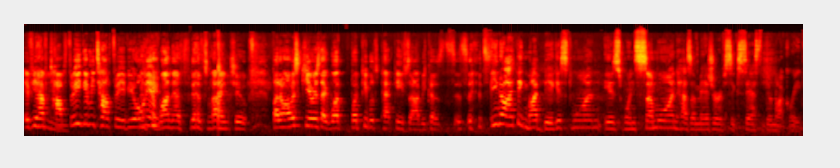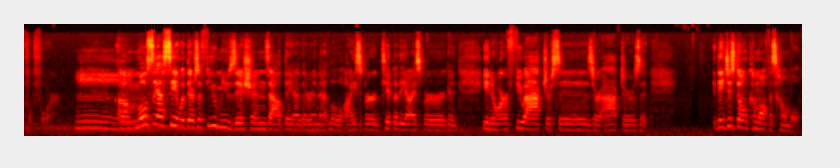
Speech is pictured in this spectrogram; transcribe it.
if you have top three, give me top three. If you only have one, that's that's fine too. But I'm always curious like what what people's pet peeves are because it's it's You know, I think my biggest one is when someone has a measure of success that they're not grateful for. Um, mostly, I see it with there's a few musicians out there that are in that little iceberg, tip of the iceberg, and you know, or a few actresses or actors that they just don't come off as humble.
